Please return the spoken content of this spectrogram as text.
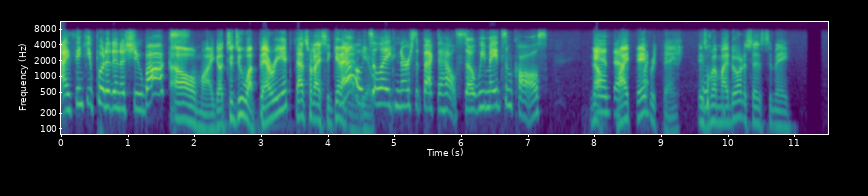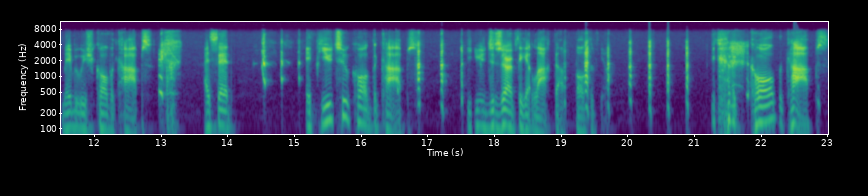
"I think you put it in a shoebox." Oh my God. To do what? Bury it? That's what I said. Get out no, of here. to like nurse it back to health. So we made some calls. No, And, uh, my favorite thing is when my daughter says to me, maybe we should call the cops. I said, if you two called the cops, you deserve to get locked up, both of you. You're going to call the cops.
